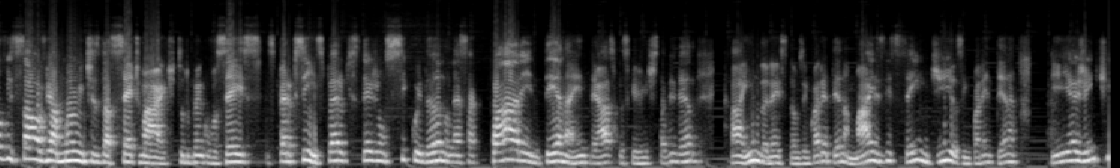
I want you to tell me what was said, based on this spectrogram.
Salve, salve, amantes da sétima arte, tudo bem com vocês? Espero que sim, espero que estejam se cuidando nessa quarentena, entre aspas, que a gente está vivendo. Ainda, né? Estamos em quarentena, mais de 100 dias em quarentena. E a gente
